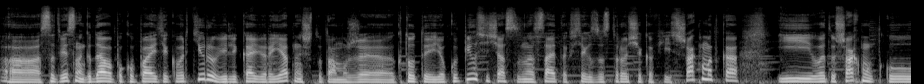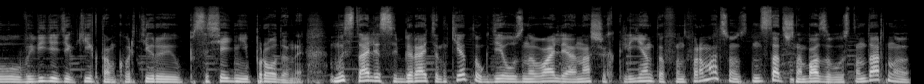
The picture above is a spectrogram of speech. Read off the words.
А, соответственно, когда вы покупаете квартиру, велика вероятность, что там уже кто-то ее купил. Сейчас на сайтах всех застройщиков есть шахматка, и в эту шахматку вы видите, какие там квартиры соседние проданы. Мы стали собирать анкету, где узнавали о наших клиентах информацию, достаточно базовую, стандартную,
